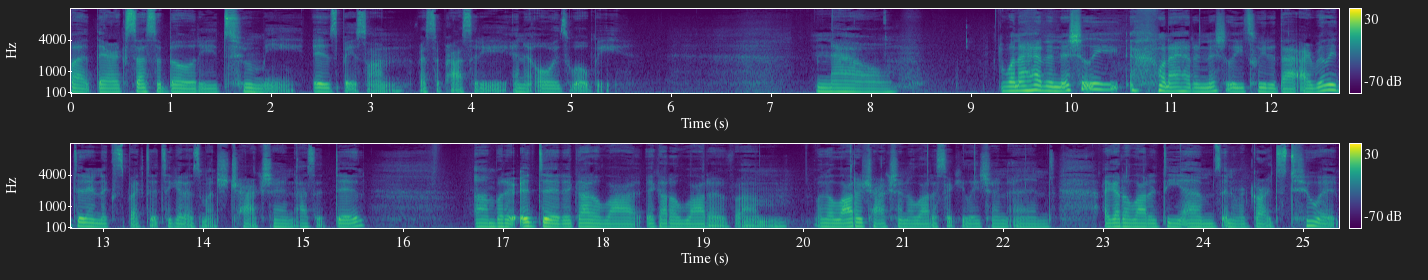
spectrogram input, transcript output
but their accessibility to me is based on reciprocity, and it always will be. Now, when I had initially when I had initially tweeted that, I really didn't expect it to get as much traction as it did. Um, but it, it did. It got a lot. It got a lot of um, like a lot of traction, a lot of circulation, and I got a lot of DMs in regards to it.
